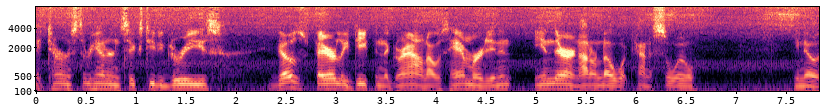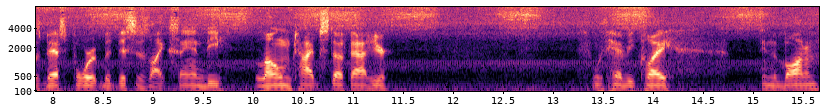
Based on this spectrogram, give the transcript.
It turns 360 degrees. It goes fairly deep in the ground. I was hammering it in, in there and I don't know what kind of soil you know is best for it, but this is like sandy loam type stuff out here with heavy clay in the bottom.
